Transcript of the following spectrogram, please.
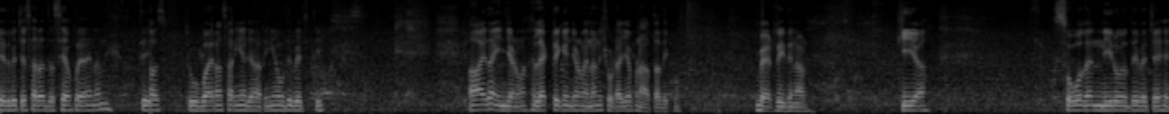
ਇਹਦੇ ਵਿੱਚ ਸਾਰਾ ਦੱਸਿਆ ਹੋਇਆ ਇਹਨਾਂ ਨੇ ਤੇ ਆਹ ਜੋ ਵਾਇਰਾਂ ਸਾਰੀਆਂ ਜਾ ਰਹੀਆਂ ਉਹਦੇ ਵਿੱਚ ਦੀ। ਆ ਇਹਦਾ ਇੰਜਣ ਵਾ ਇਲੈਕਟ੍ਰਿਕ ਇੰਜਣ ਇਹਨਾਂ ਨੇ ਛੋਟਾ ਜਿਹਾ ਬਣਾਤਾ ਦੇਖੋ, ਬੈਟਰੀ ਦੇ ਨਾਲ। ਕੀ ਆ? ਸੋਲ ਨੀਰੋ ਦੇ ਵਿੱਚ ਇਹ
